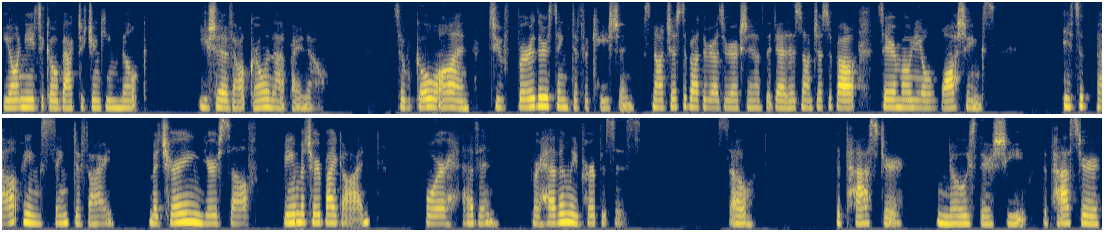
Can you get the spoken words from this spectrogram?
You don't need to go back to drinking milk. You should have outgrown that by now. So go on to further sanctification. It's not just about the resurrection of the dead, it's not just about ceremonial washings. It's about being sanctified, maturing yourself, being matured by God for heaven, for heavenly purposes. So the pastor knows their sheep. The pastor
